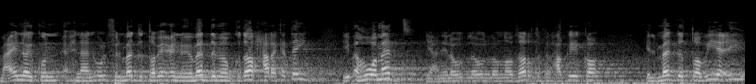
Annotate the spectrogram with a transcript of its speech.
مع إنه يكون إحنا هنقول في المد الطبيعي إنه يمد بمقدار حركتين. يبقى هو مد. يعني لو لو لو نظرت في الحقيقة المد الطبيعي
